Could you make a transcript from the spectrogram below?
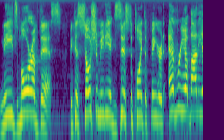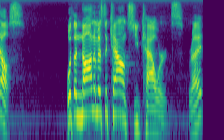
Needs more of this because social media exists to point the finger at everybody else with anonymous accounts, you cowards, right?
